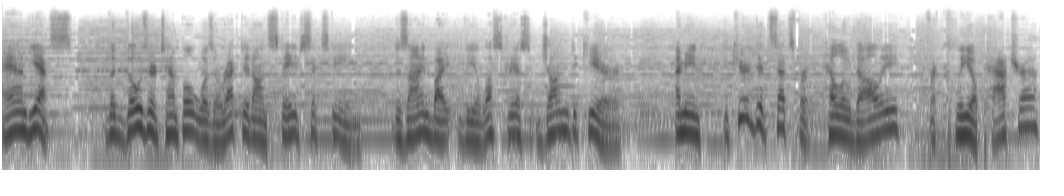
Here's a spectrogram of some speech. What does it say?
And yes, the Gozer Temple was erected on stage 16, designed by the illustrious John DeCuir. I mean, DeCuir did sets for Hello Dolly, for Cleopatra.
